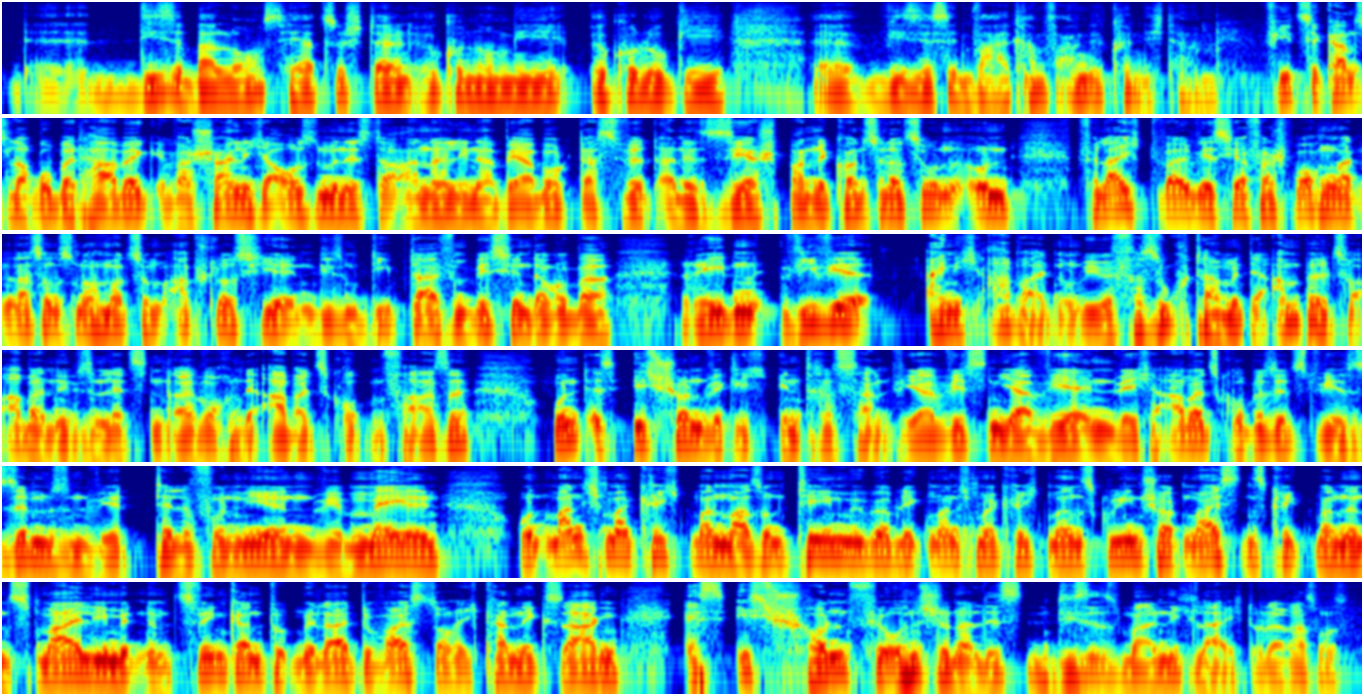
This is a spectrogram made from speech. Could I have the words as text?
äh, diese Balance herzustellen, Ökonomie, Ökologie, äh, wie sie es im Wahlkampf angekündigt haben. Vizekanzler Robert Habeck, wahrscheinlich Außenminister Annalena Baerbock, das wird eine sehr spannende Konstellation. Und vielleicht, weil wir es ja versprochen hatten, lass uns nochmal zum Abschluss hier in diesem Deep Dive ein bisschen darüber reden, wie wir eigentlich arbeiten und wie wir versucht haben, mit der Ampel zu arbeiten in diesen letzten drei Wochen der Arbeitsgruppenphase. Und es ist schon wirklich interessant. Wir wissen ja, wer in welcher Arbeitsgruppe sitzt. Wir simsen, wir telefonieren, wir mailen. Und manchmal kriegt man mal so einen Themenüberblick, manchmal kriegt man einen Screenshot, meistens kriegt man einen Smiley mit einem Zwinkern. Tut mir leid, du weißt doch, ich kann nichts sagen. Es ist schon für uns Journalisten dieses Mal nicht leicht, oder Rasmus?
